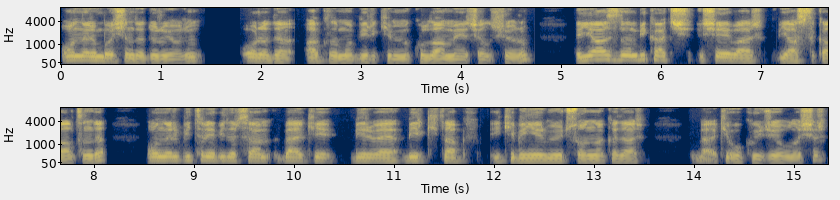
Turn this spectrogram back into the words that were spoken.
Onların başında duruyorum. Orada aklımı, birikimimi kullanmaya çalışıyorum. E, yazdığım birkaç şey var yastık altında. Onları bitirebilirsem belki bir ve bir kitap 2023 sonuna kadar belki okuyucuya ulaşır.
